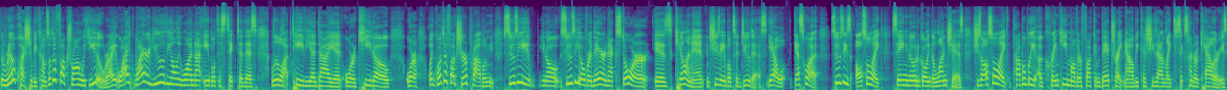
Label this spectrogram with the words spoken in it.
the real question becomes what the fuck's wrong with you, right? Why why are you the only one not able to stick to this little Optavia diet or keto or like what the fuck's your problem? Susie, you know, Susie over there next door is killing it and she's able to do this. Yeah, well, guess what? Susie's also like saying no to going to lunches. She's also like probably a cranky motherfucking bitch right now because she's on like 600 calories.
